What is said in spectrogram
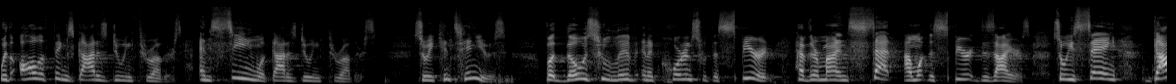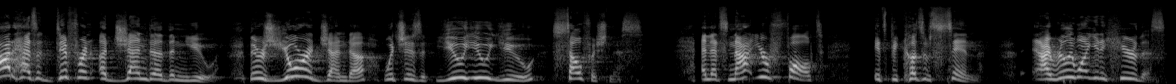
with all the things God is doing through others and seeing what God is doing through others. So he continues but those who live in accordance with the Spirit have their minds set on what the Spirit desires. So he's saying God has a different agenda than you. There's your agenda, which is you, you, you, selfishness. And that's not your fault, it's because of sin. And I really want you to hear this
